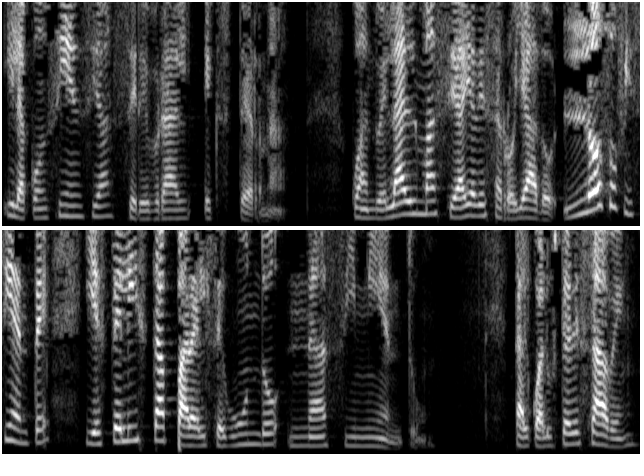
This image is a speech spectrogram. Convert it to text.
y la conciencia cerebral externa. Cuando el alma se haya desarrollado lo suficiente y esté lista para el segundo nacimiento tal cual ustedes saben,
